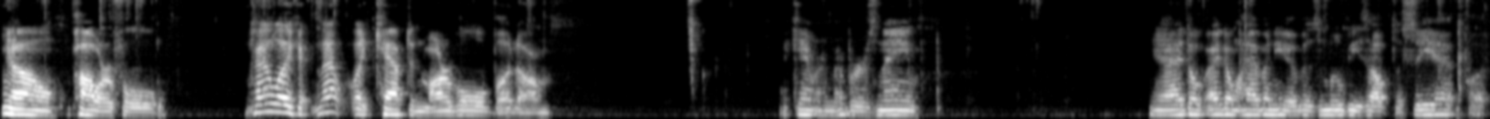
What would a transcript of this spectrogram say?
you know, powerful, kind of like, not like Captain Marvel, but, um, I can't remember his name. Yeah, I don't, I don't have any of his movies out to see yet, but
